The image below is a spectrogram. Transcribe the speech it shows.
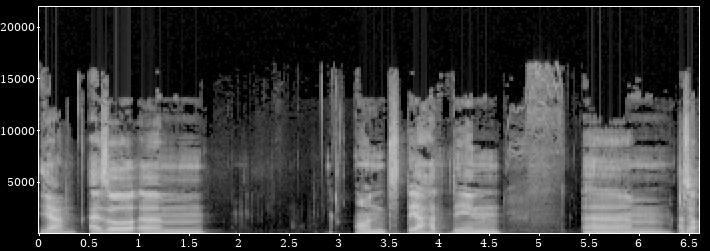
Ja, also ähm, und der hat den ähm, also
